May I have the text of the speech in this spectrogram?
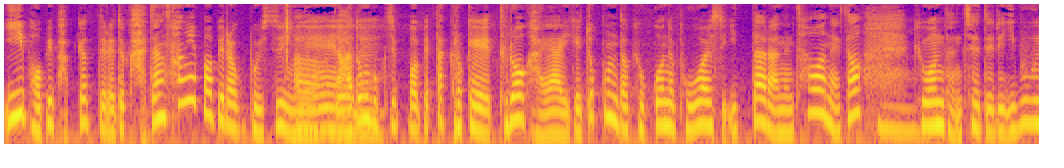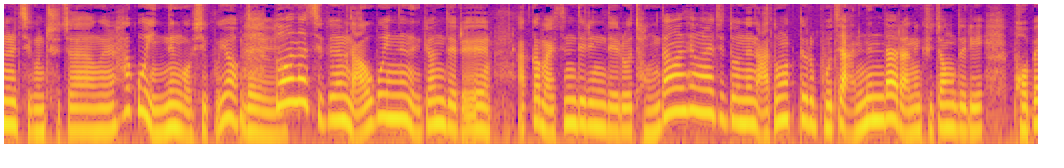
이 법이 바뀌었더라도 가장 상위법이라고 볼 수 있는 아, 동복지법에 딱 그렇게 들어가야 이게 조금 더 교권을 보호할 수 있다라는 차원에서 음. 교원 단체들이 이 부분을 지금 주장을 하고 있는 것이고요. 네. 또 하나 지금 나오고 있는 의견들은 아까 말씀드린 대로 정당한 생활 지도는 아동 학대로 보지 않는다라는 규정들이 법에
